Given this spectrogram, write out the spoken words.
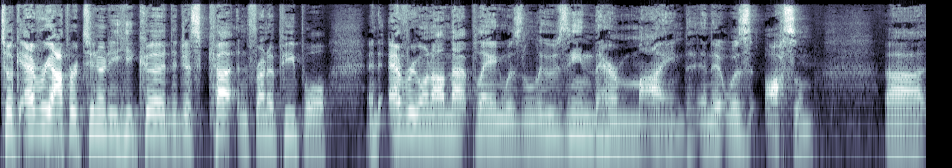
took every opportunity he could to just cut in front of people, and everyone on that plane was losing their mind, and it was awesome. Uh,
